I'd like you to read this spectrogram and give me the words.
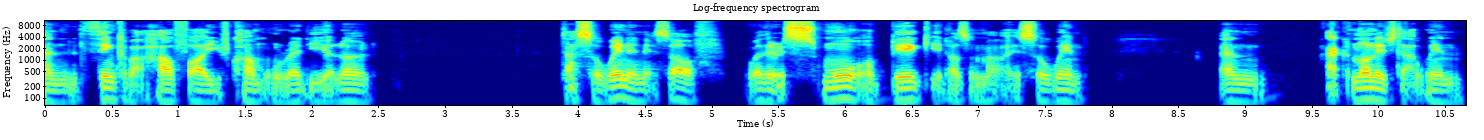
and think about how far you've come already alone. That's a win in itself. Whether it's small or big, it doesn't matter. It's a win. And acknowledge that win.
